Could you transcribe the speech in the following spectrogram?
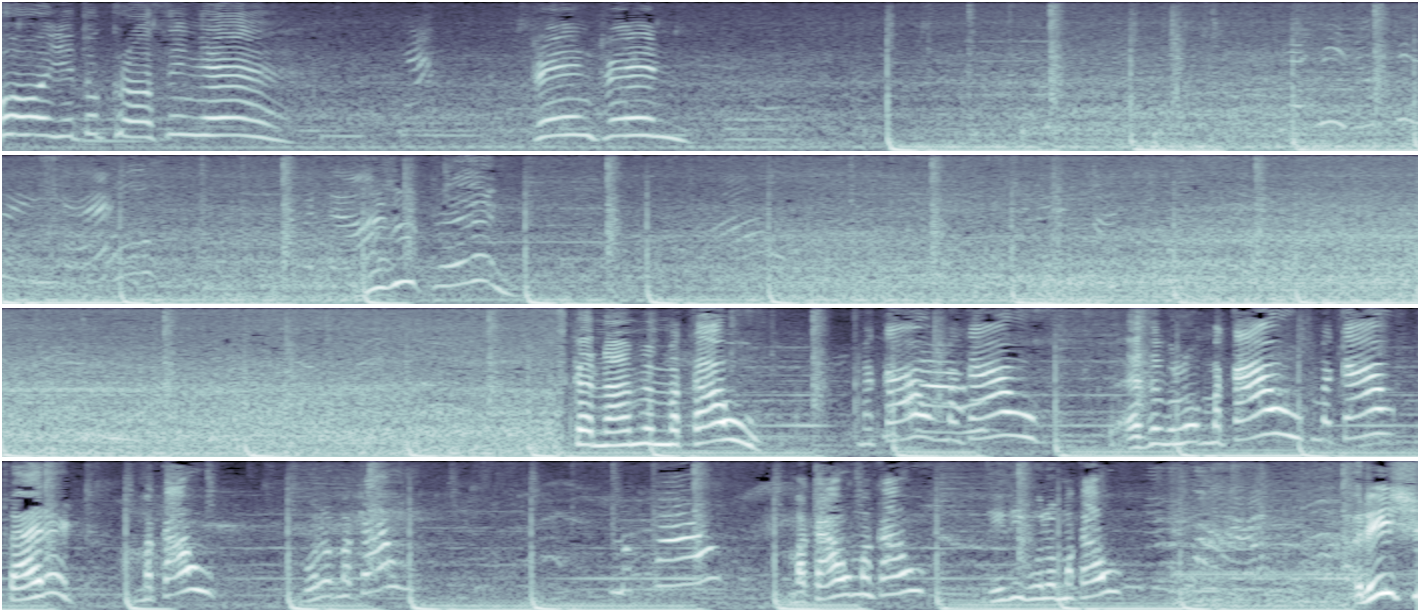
ओहो ये तो क्रॉसिंग है। ट्रेन ट्रेन है। बीजू ट्रेन इसका नाम है मकाऊ। मकाऊ मकाऊ। ऐसे बोलो मकाऊ। मकाऊ। पैरेट मकाऊ। बोलो मकाऊ। मकाओ। मकाऊ मकाऊ। दीदी बोलो मकाऊ। ऋष।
